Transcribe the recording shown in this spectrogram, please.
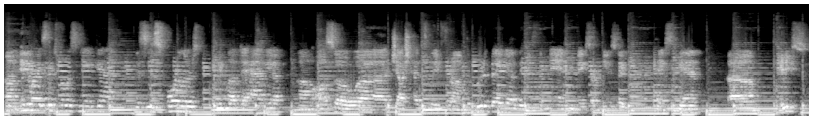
Um, anyways, thanks for listening again. This is Spoilers. We'd love to have you. Um, also, uh, Josh Hensley from the Rutabaga. He's the man who makes our music. Thanks again. Um, peace.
